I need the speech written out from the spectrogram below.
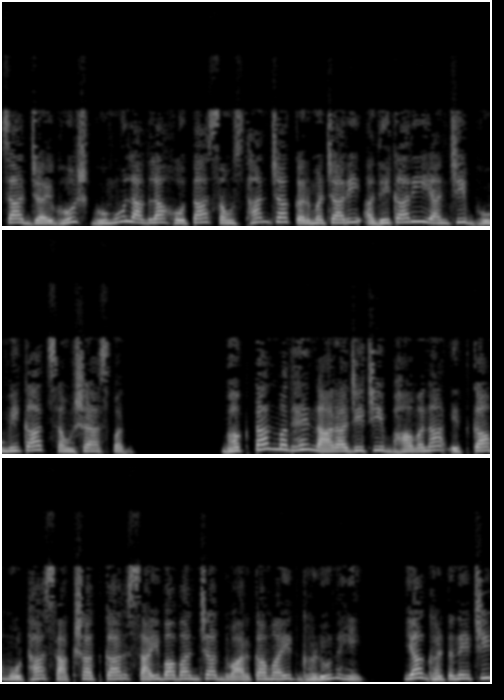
चा जयघोष घुमू लागला होता संस्थांच्या कर्मचारी अधिकारी यांची भूमिकाच संशयास्पद. भक्तांमध्ये नाराजीची भावना इतका मोठा साक्षात्कार साईबाबांच्या द्वारकामाईत घडूनही या घटनेची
